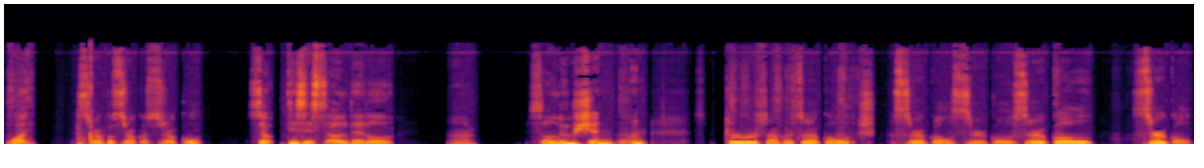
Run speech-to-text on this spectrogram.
one, circle, circle, circle. So this is a little um, solution, one, circle, circle, circle, circle, circle, circle, circle.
